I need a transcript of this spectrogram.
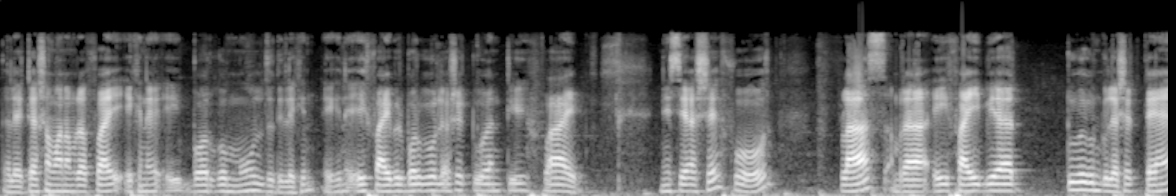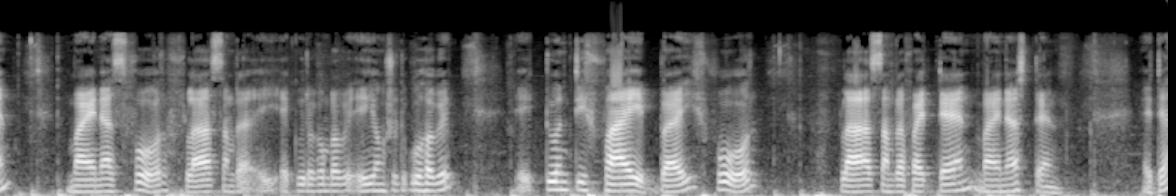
তাহলে এটা সমান আমরা পাই এখানে এই বর্গমূল যদি লিখি, এখানে এই ফাইভের বর্গমূল আসে টোয়েন্টি ফাইভ নিচে আসে ফোর প্লাস আমরা এই ফাইভ ইয়ার টু গুণগুলো আসে টেন মাইনাস ফোর প্লাস আমরা এই একই রকমভাবে এই অংশটুকু হবে। এই twenty five by four plus আমরা পাই টেন মাইনাস টেন এটা?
